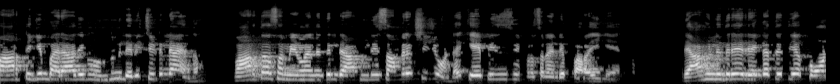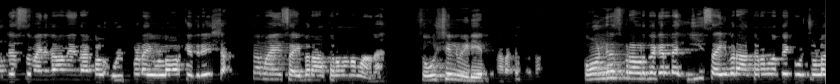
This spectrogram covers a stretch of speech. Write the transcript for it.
പാർട്ടിക്കും പരാതികളൊന്നും ലഭിച്ചിട്ടില്ല എന്നും വാർത്താ സമ്മേളനത്തിൽ രാഹുലിനെ സംരക്ഷിച്ചുകൊണ്ട് K P C C president പറയുകയായിരുന്നു. രാഹുലിനെതിരെ രംഗത്തെത്തിയ കോൺഗ്രസ് വനിതാ നേതാക്കൾ ഉൾപ്പെടെയുള്ളവർക്കെതിരെ ശക്തമായ സൈബർ ആക്രമണമാണ് സോഷ്യൽ മീഡിയയിൽ നടക്കുന്നത്. കോൺഗ്രസ് പ്രവർത്തകരുടെ ഈ സൈബർ ആക്രമണത്തെക്കുറിച്ചുള്ള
